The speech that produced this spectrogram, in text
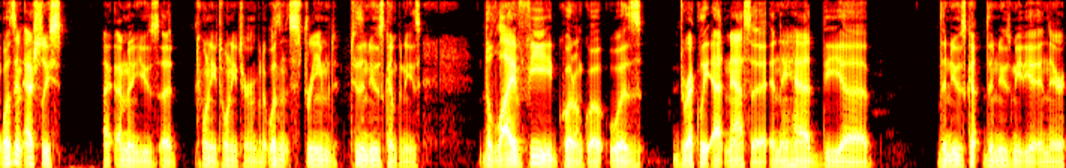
wasn't actually I, am going to use a 2020 term, but it wasn't streamed to the news companies. The live feed, quote unquote, was directly at NASA, and they had the uh, the news the news media in there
